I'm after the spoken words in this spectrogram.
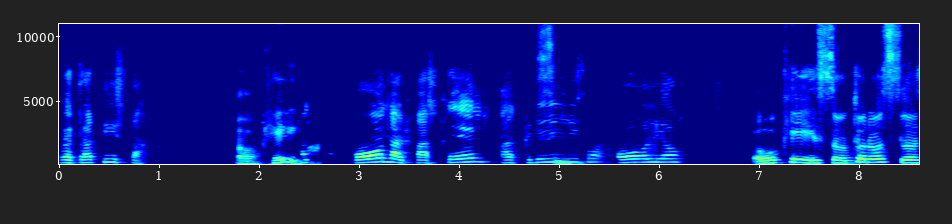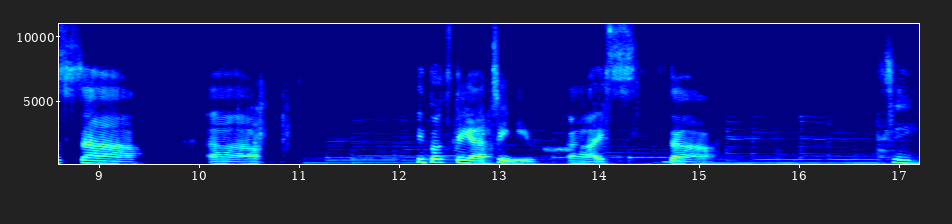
retratista. Ok al pastel, acrílico, sí. óleo. Ok, so todos los uh, uh, tipos de arte uh, está. Sí.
